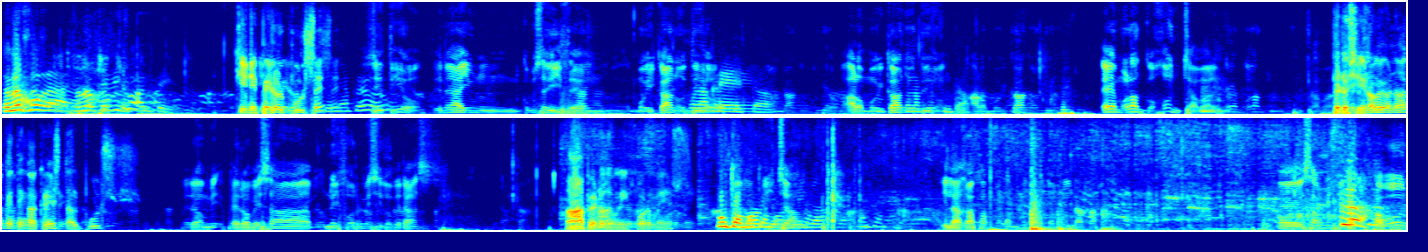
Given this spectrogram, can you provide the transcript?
No me jodas, no lo he dicho antes. ¿Tiene pelo el pulse? Sí, tío. Tiene ahí un... ¿Cómo se dice? Un mohicano, Una tío. cresta. A los mohicanos, Una tío. crestita. Eh, molan cojón, chaval. Pero si yo no veo nada que tenga cresta el pulse. Pero, mi- pero ves a uniforme si lo verás. Ah, pero de uniformes. Puto móvil. Y las gafas molan mucho también. Eh, esa música, por favor.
